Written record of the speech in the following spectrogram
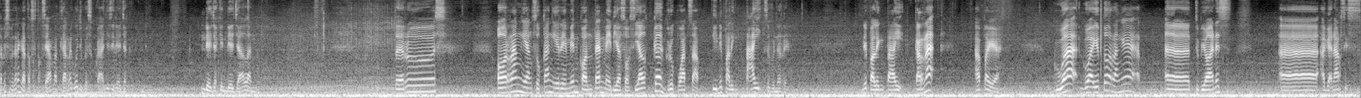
tapi sebenarnya nggak toxic toxic amat karena gue juga suka aja sih diajak diajakin dia jalan terus. Orang yang suka ngirimin konten media sosial ke grup WhatsApp. Ini paling tai sebenarnya. Ini paling tai. Karena apa ya gua gua itu orangnya uh, to be honest uh, agak narsis.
